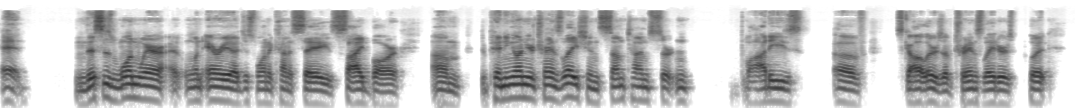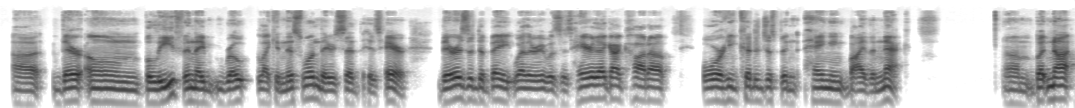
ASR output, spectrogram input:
head. And this is one where uh, one area I just want to kind of say sidebar. Um, depending on your translation, sometimes certain bodies of scholars of translators put uh, their own belief, and they wrote like in this one, they said his hair. There is a debate whether it was his hair that got caught up or he could have just been hanging by the neck, um, but not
